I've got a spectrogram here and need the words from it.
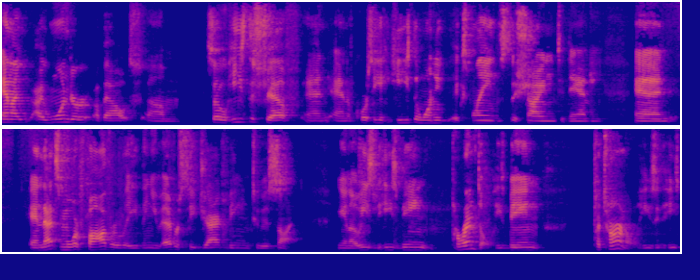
and I I wonder about. Um, so he's the chef, and and of course he he's the one who explains The Shining to Danny, and and that's more fatherly than you ever see Jack being to his son. You know, he's he's being parental. He's being paternal. He's he's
